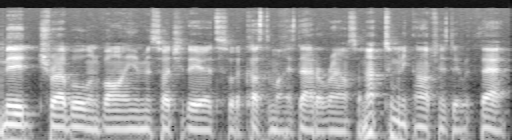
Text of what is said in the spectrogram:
mid treble and volume and such there to sort of customize that around. So not too many options there with that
